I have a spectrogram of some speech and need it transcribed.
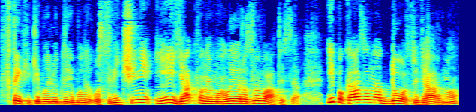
в тих, які були люди були освічені, і як вони могли розвиватися. І показана досить гарно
